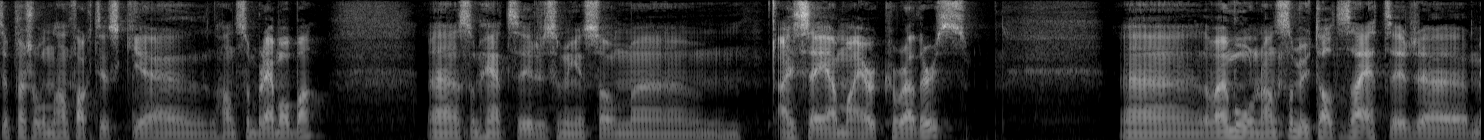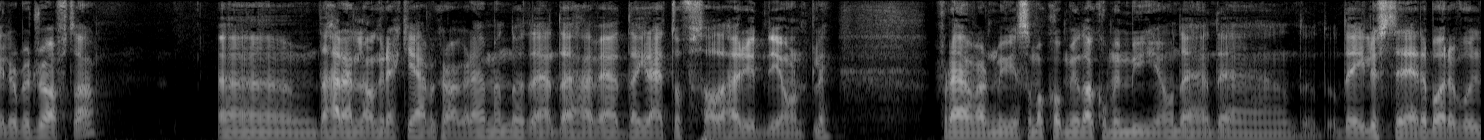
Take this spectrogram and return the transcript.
Til personen han faktisk uh, Han som ble mobba. Uh, som heter så mye som Isaiah Meyer Carruthers. det var jo moren hans som uttalte seg etter Miller ble drafta. Uh, det her er en lang rekke, jeg beklager det, men det, det, her, det er greit å ta det her ryddig og ordentlig. For det har vært mye som har kommet, og det har kommet mye, og det, det illustrerer bare hvor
